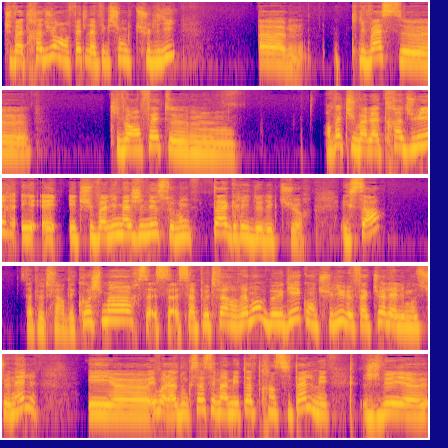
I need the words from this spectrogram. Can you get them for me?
tu vas traduire en fait la fiction que tu lis, euh, qui va se, qui va en fait, euh, en fait, tu vas la traduire et, et, et tu vas l'imaginer selon ta grille de lecture. Et ça, ça peut te faire des cauchemars, ça, ça, ça peut te faire vraiment bugger quand tu lis le factuel à l'émotionnel. Et, euh, et, voilà, donc ça c'est ma méthode principale, mais je vais euh,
